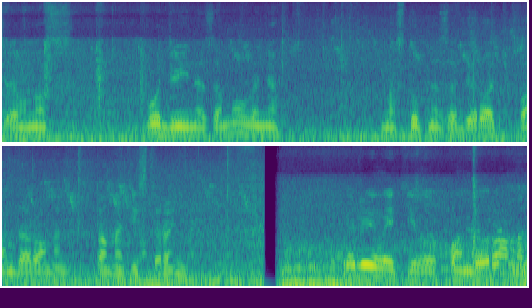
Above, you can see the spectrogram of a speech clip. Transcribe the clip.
Це у нас подвійне замовлення. Наступне забирати панда рамен там на тій стороні. Прилетіли в панду рамен.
